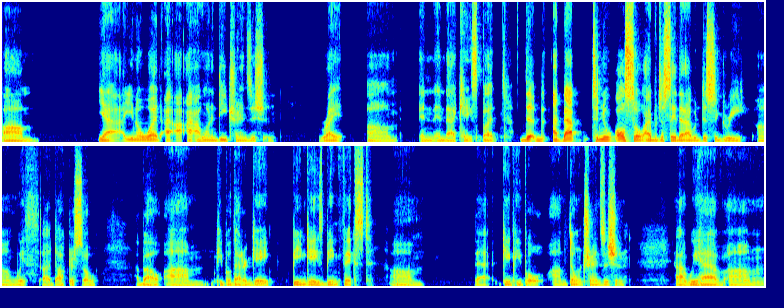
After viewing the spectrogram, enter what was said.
um, yeah, you know what, I I, I want to detransition, right? Um, in in that case, but the, at that to new also, I would just say that I would disagree um, with uh, Doctor Soh about um, people that are gay being gays being fixed. Um, that gay people um, don't transition. Uh, we have, um,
